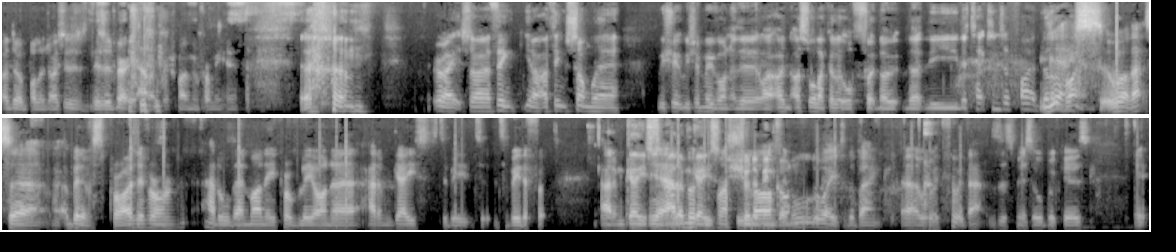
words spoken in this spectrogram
I do apologise. This is, this is a very amateurish moment from me here. Um, right, so I think you know, I think somewhere we should we should move on to the. Like, I, I saw like a little footnote that the, the Texans have fired Bill yes, O'Brien. well, that's a, a, bit of a surprise. Everyone had all their money probably on uh, Adam Gase to be to, to be the Adam Gase. Yeah, Adam Gase should have been gone all the way to the bank uh, with, with that dismissal because, it,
